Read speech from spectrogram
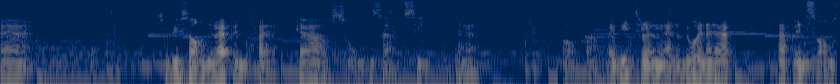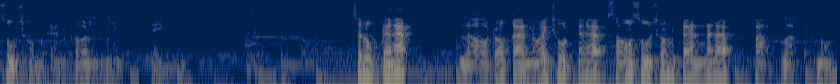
ห้าสูตรที่ 2 จะได้เป็น 8 9 0 3 4 นะครับก็ฝากไปพิจารณากันด้วยนะครับ ถ้าเป็น 2 สูตรชนกันก็เหลืออยู่เลขเดียวสรุปนะครับ เราต้องการน้อยชุดนะครับ2สูตรชนกันนะครับ ปักหลักหน่วย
